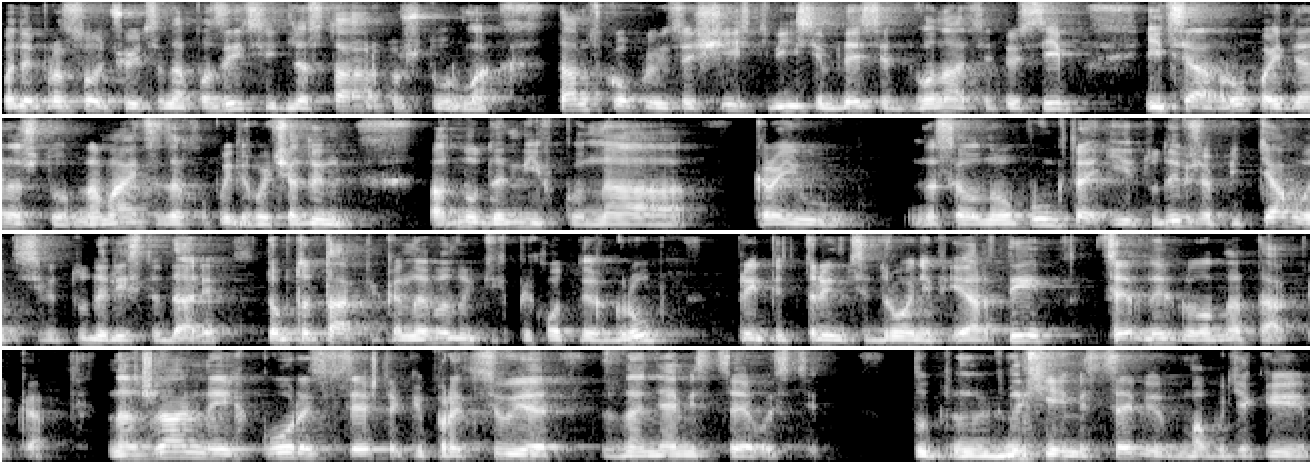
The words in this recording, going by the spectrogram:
вони просочуються на позиції для старту штурма. Там скоплюється 6, 8, 10, 12 осіб, і ця група йде на штурм. Намагається захопити хоч один одну домівку на краю населеного пункту і туди вже підтягуватися, відтуди лізти далі. Тобто тактика невеликих піхотних груп при підтримці дронів і арти це в них головна тактика. На жаль, на їх користь все ж таки працює знання місцевості. Тут в них є місцеві, мабуть, які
